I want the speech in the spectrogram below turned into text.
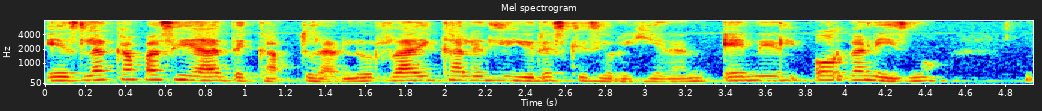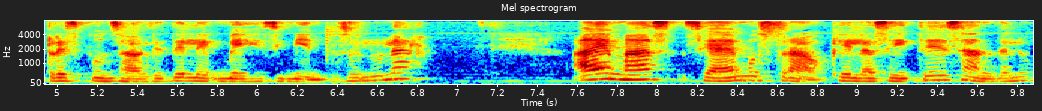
es la capacidad de capturar los radicales libres que se originan en el organismo responsables del envejecimiento celular. Además, se ha demostrado que el aceite de sándalo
